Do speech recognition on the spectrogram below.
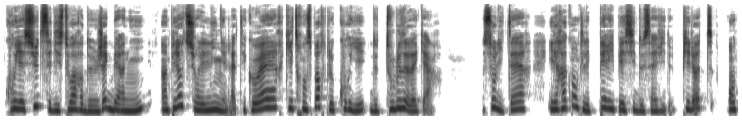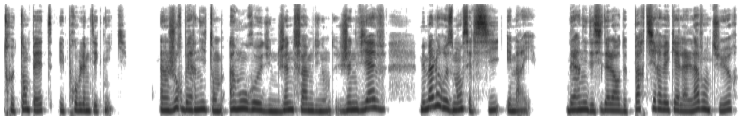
Courrier Sud, c'est l'histoire de Jacques Berny, un pilote sur les lignes Latécoère qui transporte le courrier de Toulouse à Dakar. Solitaire, il raconte les péripéties de sa vie de pilote entre tempêtes et problèmes techniques. Un jour, Berny tombe amoureux d'une jeune femme du nom de Geneviève, mais malheureusement celle-ci est mariée. Bernie décide alors de partir avec elle à l'aventure,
